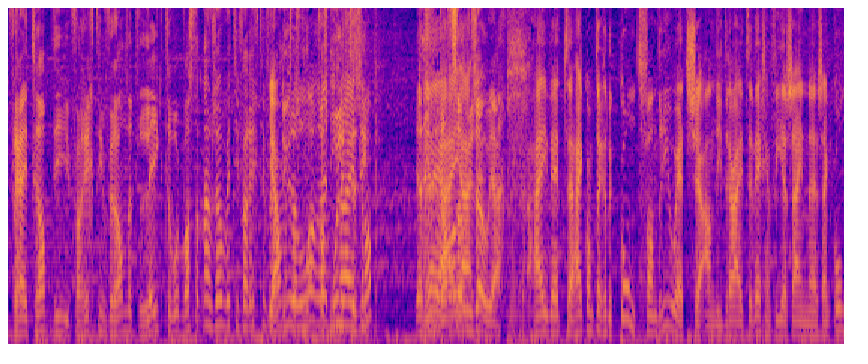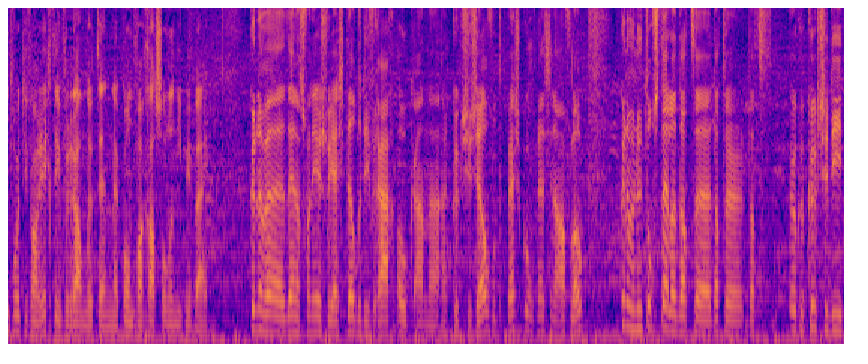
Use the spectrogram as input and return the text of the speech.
Vrije trap die van richting veranderd leek te worden. Was dat nou zo? Werd die van richting Ja, veranderd? duurde was, lang, was moeilijk te zien. Ja, Ja, ja, dat sowieso, ja. Hij, werd, eh, hij kwam tegen de kont van Driewedge aan. Die draait de weg en via zijn, eh, zijn kont wordt hij van richting veranderd. En eh, kon Van Gassel er niet meer bij. Kunnen we, Dennis van Eersel, jij stelde die vraag ook aan, aan zelf op de persconferentie na afloop. Kunnen we nu toch stellen dat, uh, dat, er, dat Urke Kukcu die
